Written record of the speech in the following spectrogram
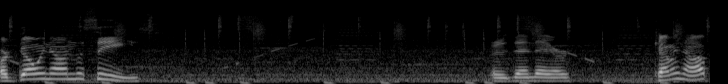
are going on the seas. And then they are coming up.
